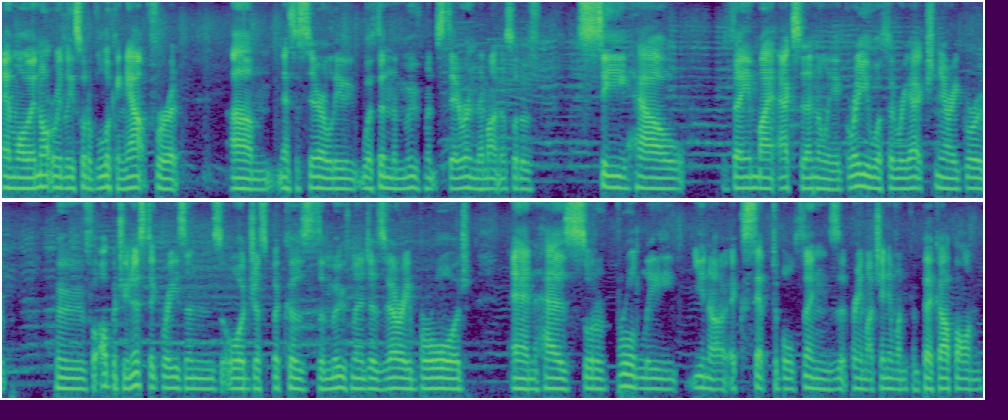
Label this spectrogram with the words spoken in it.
and while they're not really sort of looking out for it um, necessarily within the movements they're in, they might not sort of see how they might accidentally agree with a reactionary group who, for opportunistic reasons or just because the movement is very broad and has sort of broadly, you know, acceptable things that pretty much anyone can pick up on,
